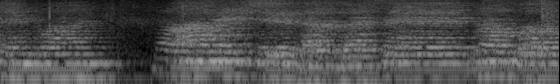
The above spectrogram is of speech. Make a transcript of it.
second one, coming to the blessed, the Lord.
